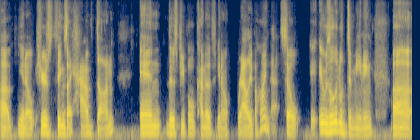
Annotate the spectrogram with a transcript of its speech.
Uh, you know, here's things I have done, and those people kind of you know rally behind that. So it, was a little demeaning. Uh,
